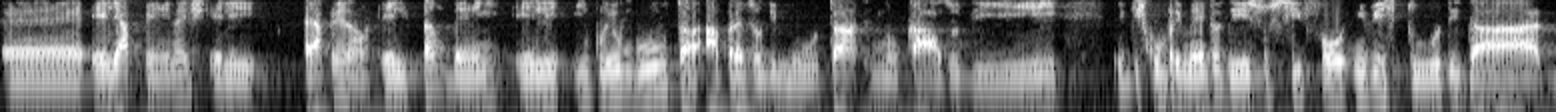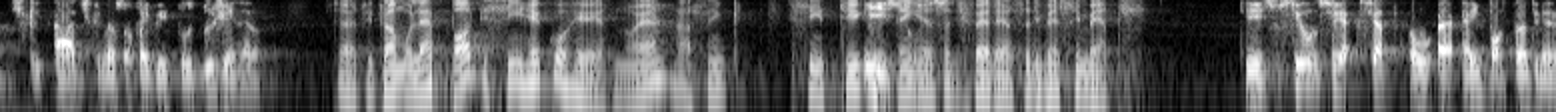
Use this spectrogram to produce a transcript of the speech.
é, ele apenas, ele é apenas não, ele também ele incluiu multa, a previsão de multa no caso de descumprimento disso, se for em virtude da a discriminação foi em virtude do gênero. Certo, então a mulher pode sim recorrer, não é? Assim que sentir que Isso. tem essa diferença de vencimentos. Isso, se, se, se é, é importante, né,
